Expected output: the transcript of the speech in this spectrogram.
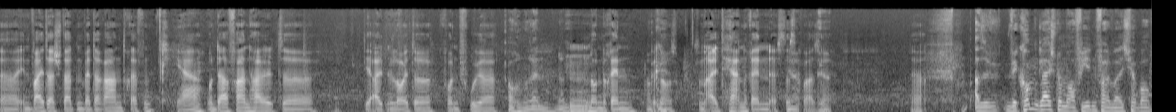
äh, in Weiterstadt ein Veteranentreffen. ja, Und da fahren halt äh, die alten Leute von früher Auch ein Rennen. Ne? Mhm. noch ein Rennen. Okay. Genau. So ein Altherrenrennen ist das Ja, quasi. ja. Ja. Also wir kommen gleich nochmal auf jeden Fall, weil ich habe auch,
